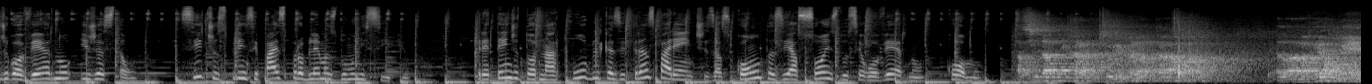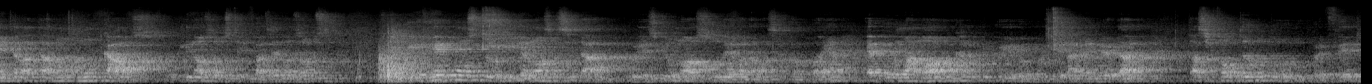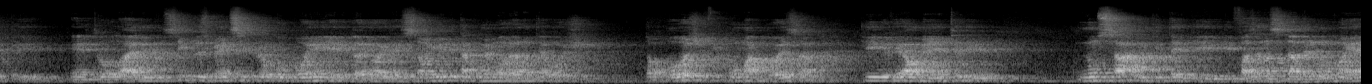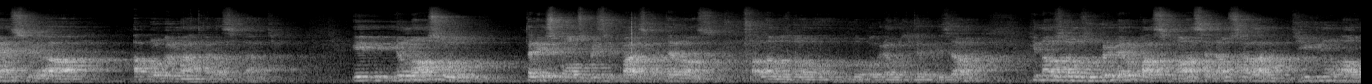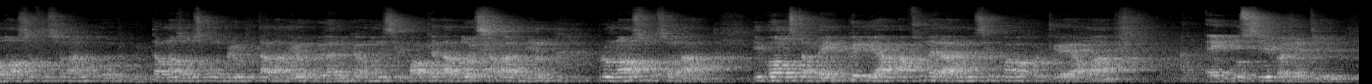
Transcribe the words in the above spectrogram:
de governo e gestão. Cite os principais problemas do município. Pretende tornar públicas e transparentes as contas e ações do seu governo? Como? A cidade de Carapicuíba, ela, tá, ela realmente está num, num caos. O que nós vamos ter que fazer? Nós vamos reconstruir a nossa cidade. Por isso que o nosso lema da nossa campanha é por uma nova Carapicuíba, porque na grande verdade está se faltando tudo. O prefeito que entrou lá, ele simplesmente se preocupou em ele ganhou a eleição e ele está comemorando até hoje. Então hoje ficou uma coisa que realmente ele não sabe o que tem que fazer na cidade, ele não conhece a, a problemática da cidade. E, e o nosso três pontos principais que até nós falamos no, no programa de televisão, que nós vamos, o primeiro passo nosso é dar um salário digno ao nosso funcionário público. Então nós vamos cumprir o que está na lei orgânica municipal, que é dar dois salários mínimos para o nosso funcionário. E vamos também criar a funerária municipal, porque é uma. É impossível a gente.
